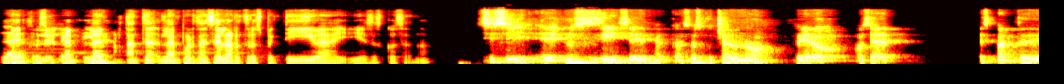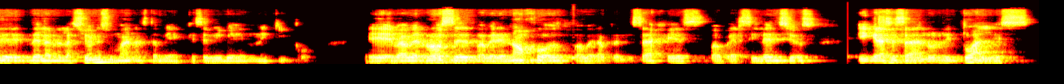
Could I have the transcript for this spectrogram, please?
la, de, la, la, importancia, la importancia de la retrospectiva y, y esas cosas, ¿no? Sí, sí, eh, no sé si se alcanzó a escuchar o no, pero, o sea, es parte de, las relaciones humanas también que se vive en un equipo. Eh, va a haber roces, va a haber enojos, va a haber aprendizajes, va a haber silencios, y gracias a los rituales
